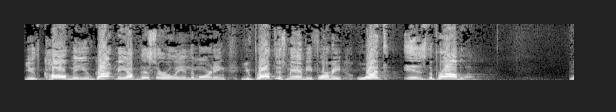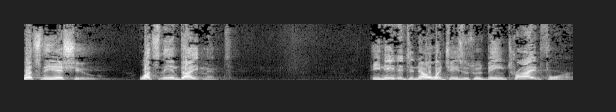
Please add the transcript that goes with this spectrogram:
You've called me. You've got me up this early in the morning. You've brought this man before me. What is the problem? What's the issue? What's the indictment? He needed to know what Jesus was being tried for.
